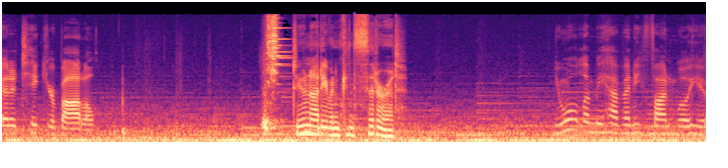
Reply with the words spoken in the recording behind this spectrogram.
Gotta take your bottle. Do not even consider it. You won't let me have any fun, will you?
